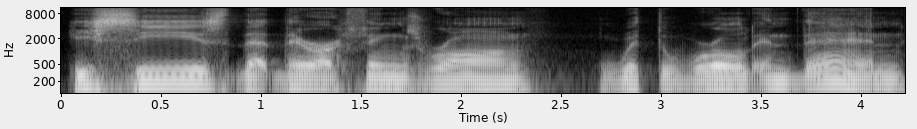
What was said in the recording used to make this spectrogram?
He sees that there are things wrong with the world, and then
